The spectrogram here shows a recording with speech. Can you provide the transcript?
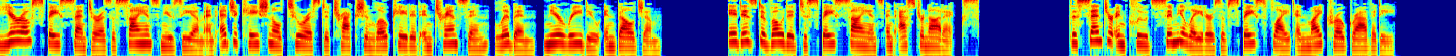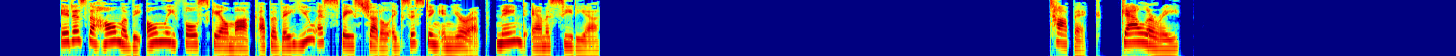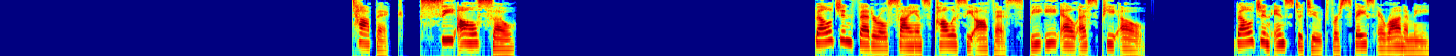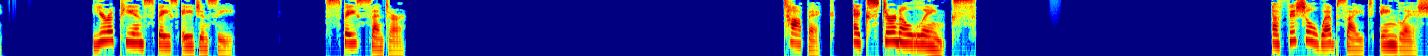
Eurospace Centre is a science museum and educational tourist attraction located in Transinne, Libin, near Redu in Belgium. It is devoted to space science and astronautics. The center includes simulators of spaceflight and microgravity. It is the home of the only full-scale mock-up of a U.S. space shuttle existing in Europe, named Amicitia. Topic. Gallery Topic. See also Belgian Federal Science Policy Office BELSPO Belgian Institute for Space Aeronomy European Space Agency Space Center Topic. External links Official website English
